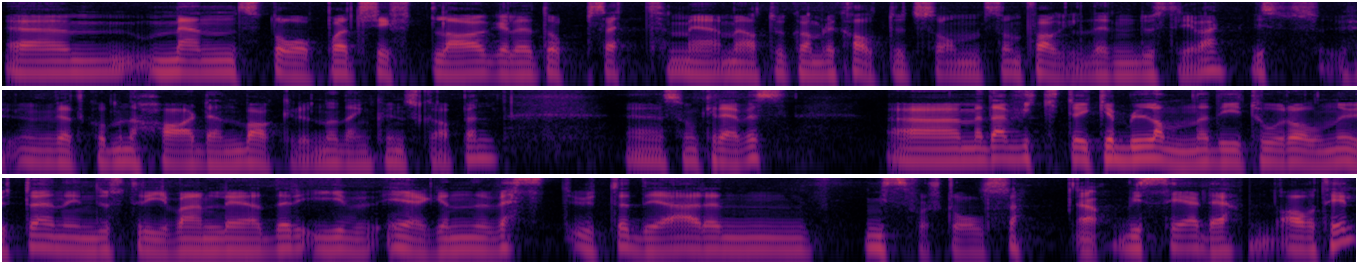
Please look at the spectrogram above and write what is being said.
Eh, men stå på et skiftlag eller et oppsett med, med at du kan bli kalt ut som, som fagleder i industrivern. Hvis vedkommende har den bakgrunnen og den kunnskapen som kreves. Men det er viktig å ikke blande de to rollene ute. En industrivernleder i egen vest ute, det er en misforståelse. Ja. Vi ser det av og til,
